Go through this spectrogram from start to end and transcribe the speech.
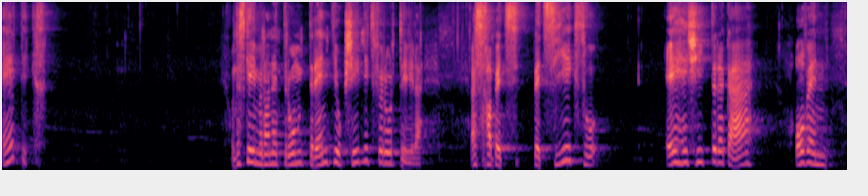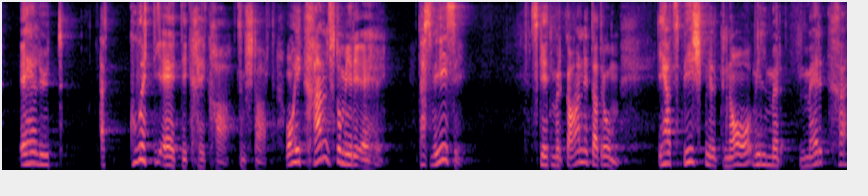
Ethik. Und es geht mir auch nicht darum, Trennte und Geschiedene zu verurteilen. Es kann Beziehungs- zu Ehescheitern geben, auch wenn Eheleute gute Ethik hatten zum Start. Die kämpft um ihre Ehe. Das weiß ich. Es geht mir gar nicht darum. Ich habe das Beispiel genommen, weil wir merken,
